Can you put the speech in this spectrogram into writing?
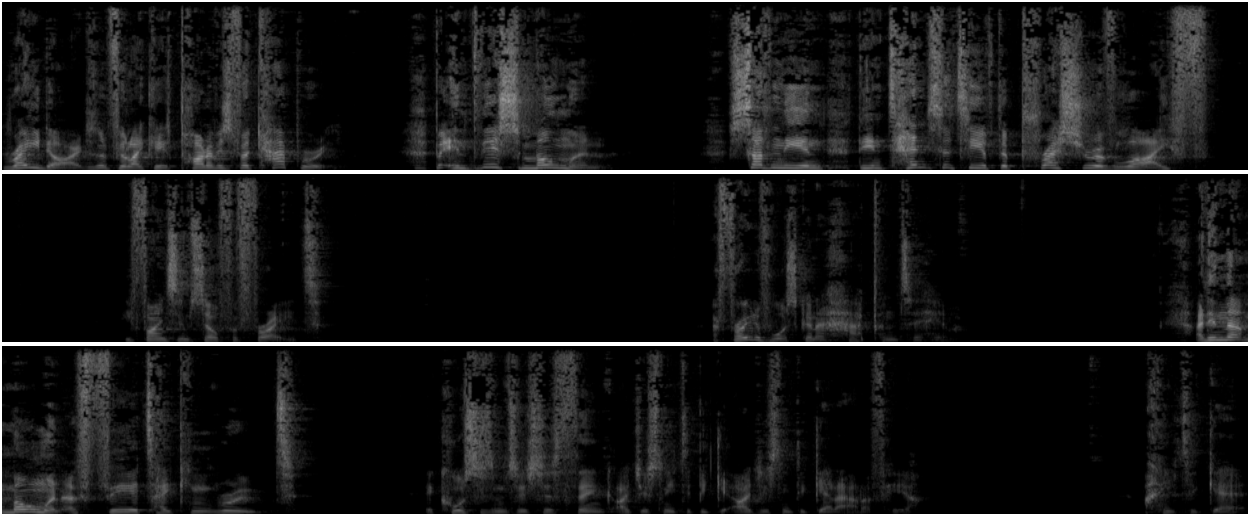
radar. It doesn't feel like it's part of his vocabulary. But in this moment, suddenly in the intensity of the pressure of life, he finds himself afraid. Afraid of what's going to happen to him. And in that moment of fear taking root, it causes him to just think, I just need to be, I just need to get out of here. I need to get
